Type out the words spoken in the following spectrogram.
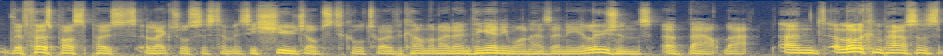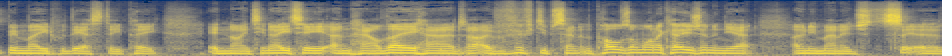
the first past the post electoral system is a huge obstacle to overcome, and I don't think anyone has any illusions about that. And a lot of comparisons have been made with the SDP in 1980 and how they had uh, over 50% of the polls on one occasion and yet only managed uh,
